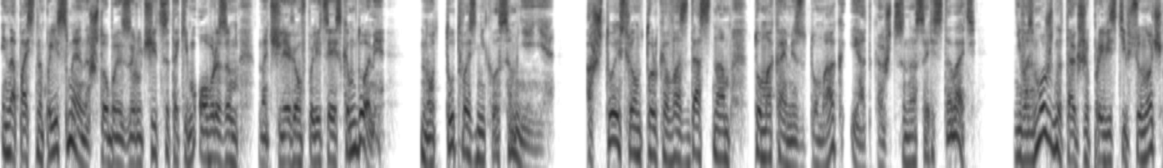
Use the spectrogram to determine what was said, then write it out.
и напасть на полисмена, чтобы заручиться таким образом ночлегом в полицейском доме. Но тут возникло сомнение. А что, если он только воздаст нам тумаками за тумак и откажется нас арестовать? Невозможно также провести всю ночь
